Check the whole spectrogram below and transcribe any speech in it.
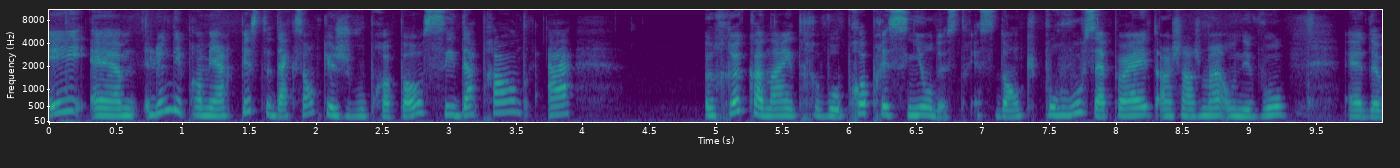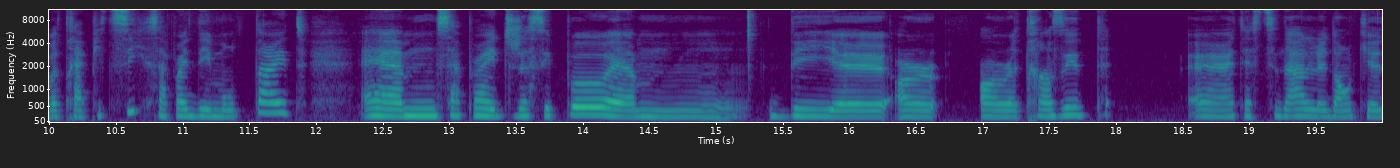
Et euh, l'une des premières pistes d'action que je vous propose, c'est d'apprendre à reconnaître vos propres signaux de stress. Donc, pour vous, ça peut être un changement au niveau euh, de votre appétit, ça peut être des maux de tête, ça peut être, je sais pas, des, un, un transit euh, intestinal, donc euh,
